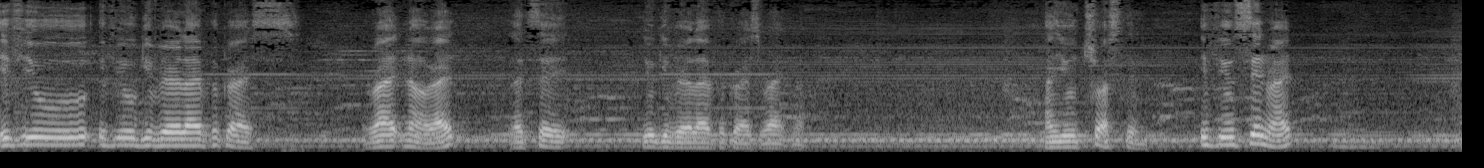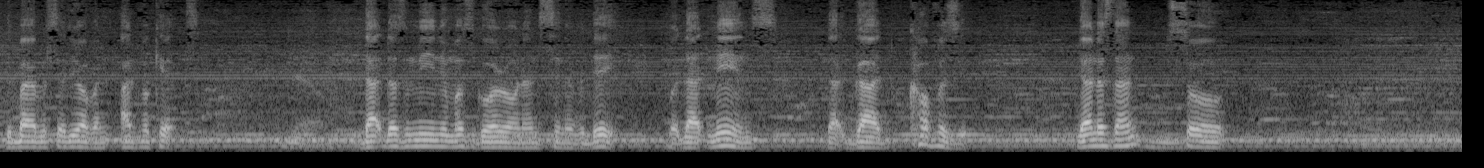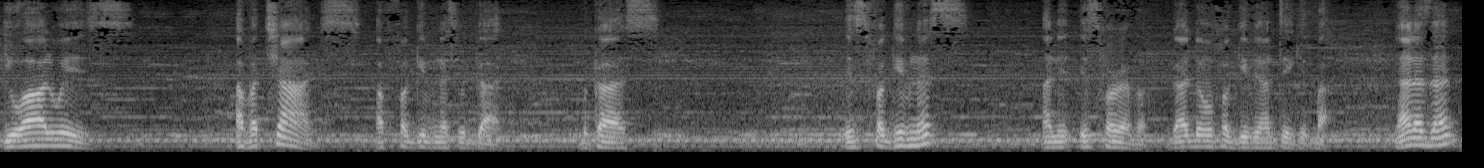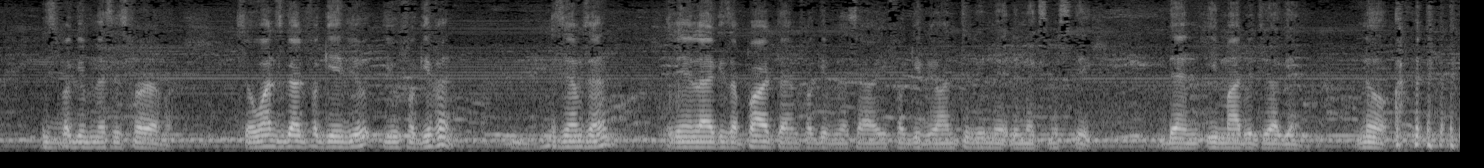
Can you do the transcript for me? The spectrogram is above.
if you if you give your life to Christ right now, right? Let's say you give your life to Christ right now. And you trust him. If you sin, right? The Bible said you have an advocate. That doesn't mean you must go around and sin every day. But that means that God covers it. You understand? So you always have a chance of forgiveness with God because it's forgiveness and it is forever. God don't forgive you and take it back. You understand? His forgiveness is forever. So once God forgave you, you're forgiven. You see what I'm saying? It ain't like it's a part-time forgiveness or he forgive you until you make the next mistake. Then he mad with you again. No.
